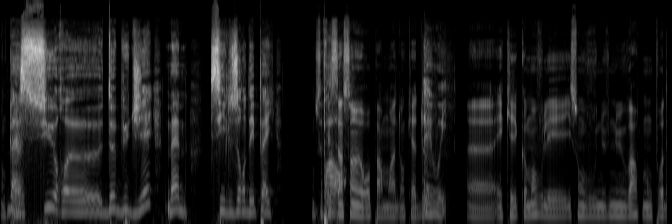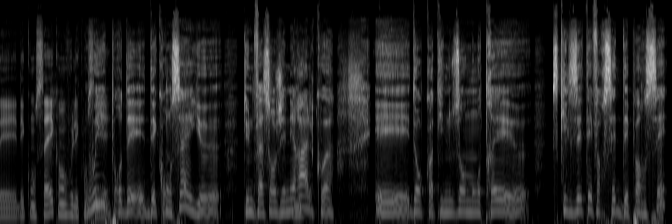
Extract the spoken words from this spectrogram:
Bah, sur euh, deux budgets, même s'ils ont des payes. ça fait 500 euros par mois, donc à deux. Eh oui. Euh, et comment vous les, ils sont venus voir pour des, conseils Comment vous les conseillez? Oui, pour des, conseils euh, d'une façon générale, mmh. quoi. Et donc, quand ils nous ont montré euh, ce qu'ils étaient forcés de dépenser,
